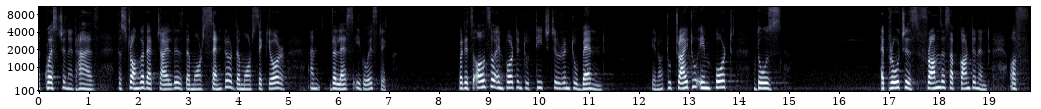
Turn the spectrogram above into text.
a question it has, the stronger that child is, the more centered, the more secure, and the less egoistic. But it's also important to teach children to bend, you know, to try to import those approaches from the subcontinent of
